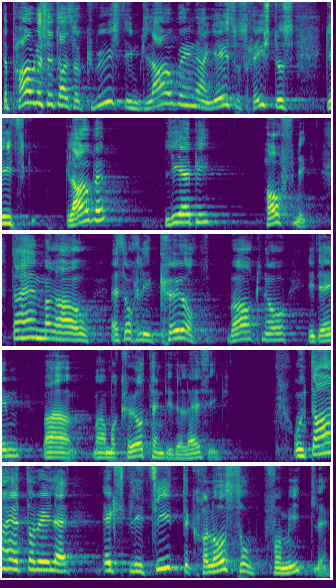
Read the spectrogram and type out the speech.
Der Paulus hat also gewusst, im Glauben an Jesus Christus gibt es Glaube, Liebe, Hoffnung. Da haben wir auch so ein bisschen gehört, wahrgenommen in dem, was wir gehört haben in der Lesung. Und da hat er explizit den Kolosser vermitteln.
